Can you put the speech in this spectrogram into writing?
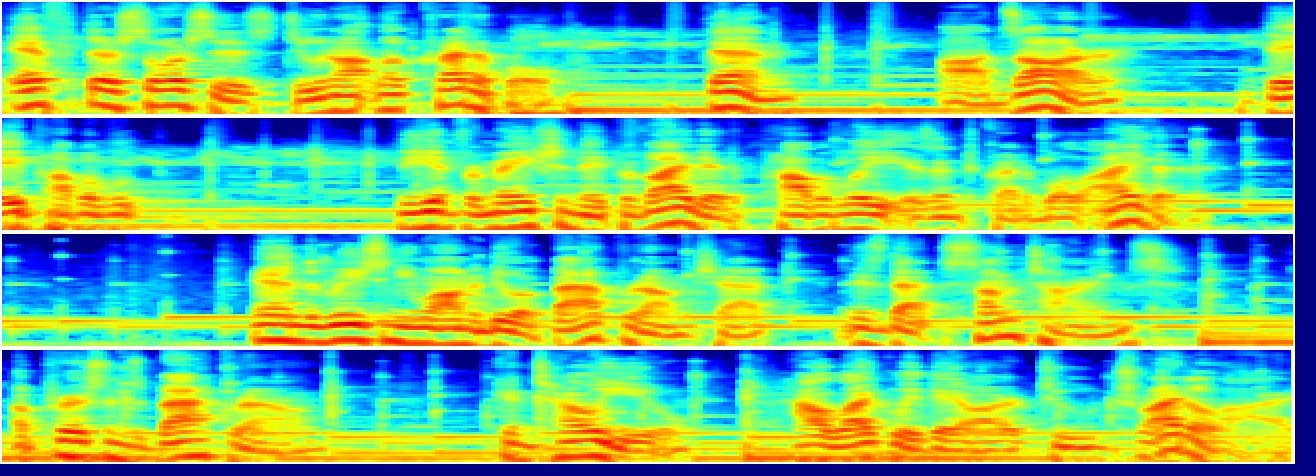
If their sources do not look credible, then odds are they probably the information they provided probably isn't credible either. And the reason you want to do a background check is that sometimes a person's background can tell you how likely they are to try to lie.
